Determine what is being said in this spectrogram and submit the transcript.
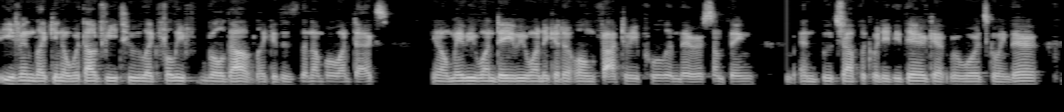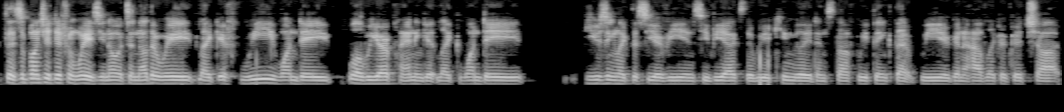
even like you know without v2 like fully rolled out like it is the number one dex you know maybe one day we want to get our own factory pool in there or something and bootstrap liquidity there get rewards going there. There's a bunch of different ways you know it's another way like if we one day well we are planning it like one day using like the crv and cvx that we accumulate and stuff we think that we are going to have like a good shot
